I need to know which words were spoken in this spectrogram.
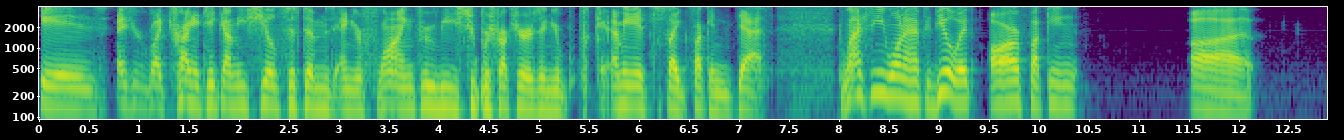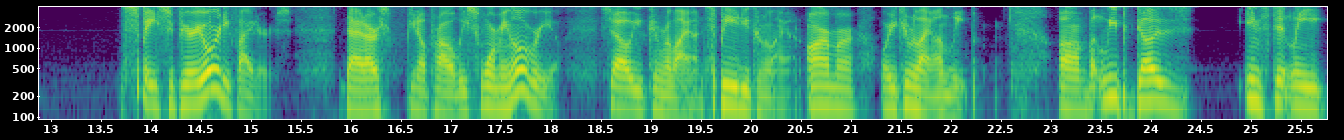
is as you're like trying to take down these shield systems and you're flying through these superstructures and you're, I mean, it's like fucking death the last thing you want to have to deal with are fucking uh space superiority fighters that are, you know, probably swarming over you. So you can rely on speed, you can rely on armor, or you can rely on leap. Um, but leap does instantly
